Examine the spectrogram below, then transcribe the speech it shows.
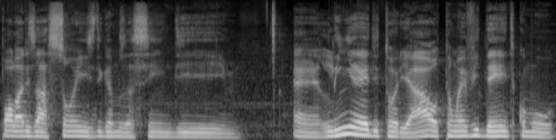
polarizações, digamos assim, de é, linha editorial tão evidente como,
